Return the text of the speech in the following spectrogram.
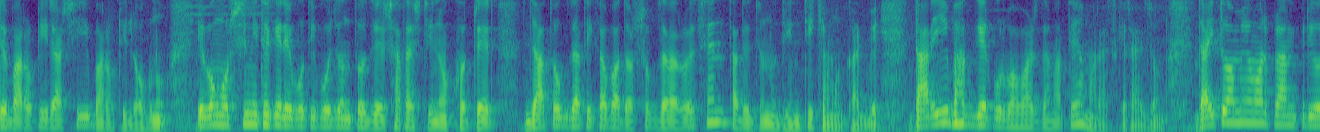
যে বারোটি রাশি, বারোটি লগ্ন এবং অশ্বিনী থেকে রেবতী পর্যন্ত যে সাতাশটি নক্ষত্রের জাতক, জাতিকা বা দর্শক যারা রয়েছেন, তাদের জন্য দিনটি কেমন কাটবে, তারই ভাগ্যের পূর্বাভাস জানাতে আমার আজকের আয়োজন। তাই তো আমি আমার প্রাণপ্রিয়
